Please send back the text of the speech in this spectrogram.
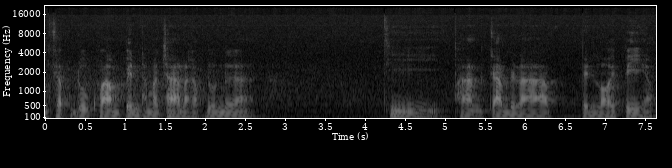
นี่ครับดูความเป็นธรรมชาตินะครับ ดูเนื้อ ที่ผ่านการเวลาเป็นร้อยปีครับ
